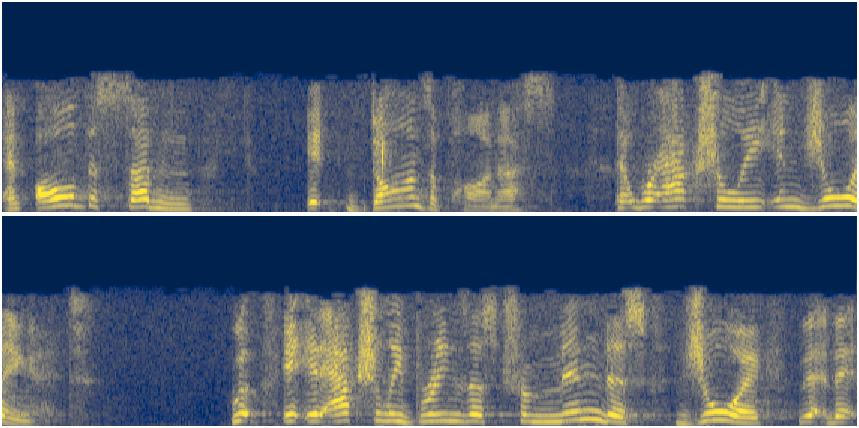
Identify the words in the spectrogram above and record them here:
And all of a sudden, it dawns upon us that we're actually enjoying it. It actually brings us tremendous joy that,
